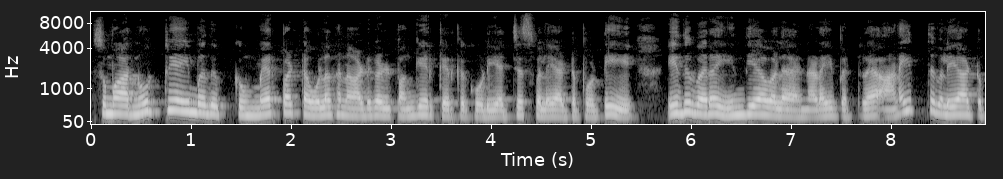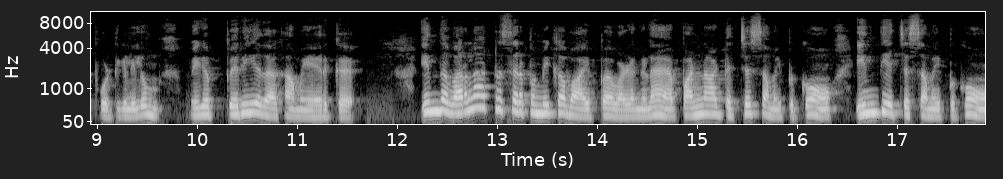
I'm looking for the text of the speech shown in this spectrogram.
சுமார் நூற்றி ஐம்பதுக்கும் மேற்பட்ட உலக நாடுகள் பங்கேற்க இருக்கக்கூடிய செஸ் விளையாட்டு போட்டி இதுவரை இந்தியாவில் நடைபெற்ற அனைத்து விளையாட்டு போட்டிகளிலும் மிக பெரியதாக அமைய இருக்குது இந்த வரலாற்று சிறப்புமிக்க வாய்ப்பை வழங்கின பன்னாட்டு செஸ் அமைப்புக்கும் இந்திய செஸ் அமைப்புக்கும்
